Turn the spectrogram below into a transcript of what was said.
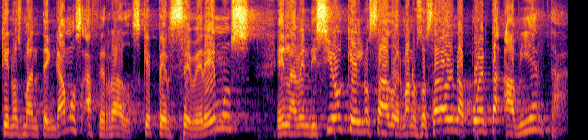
que nos mantengamos aferrados, que perseveremos en la bendición que Él nos ha dado, hermanos, nos ha dado una puerta abierta.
